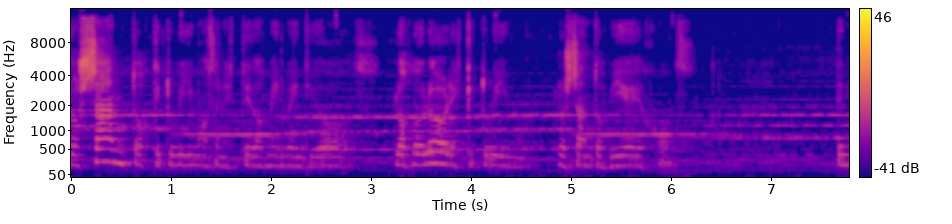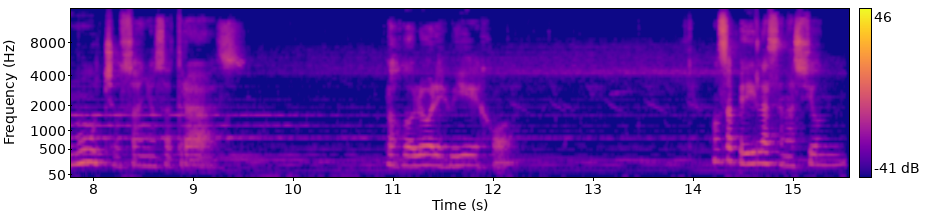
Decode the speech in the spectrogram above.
los llantos que tuvimos en este 2022, los dolores que tuvimos, los llantos viejos de muchos años atrás, los dolores viejos. Vamos a pedir la sanación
